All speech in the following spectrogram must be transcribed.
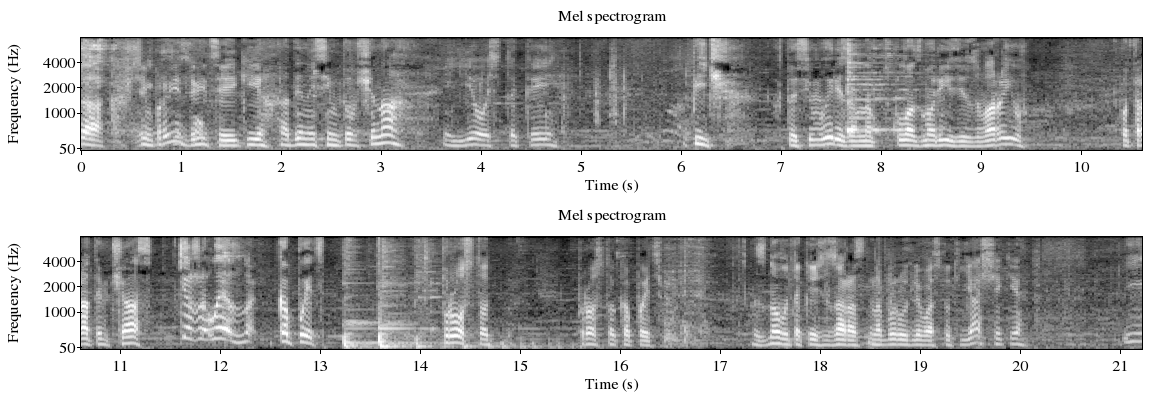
Так, всім привіт. Дивіться, які 1,7 товщина. Є ось такий піч. Хтось вирізав на плазморізі, зварив, потратив час. Тяжелезно, капець. Просто, просто капець. Знову таки зараз наберу для вас тут ящики і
